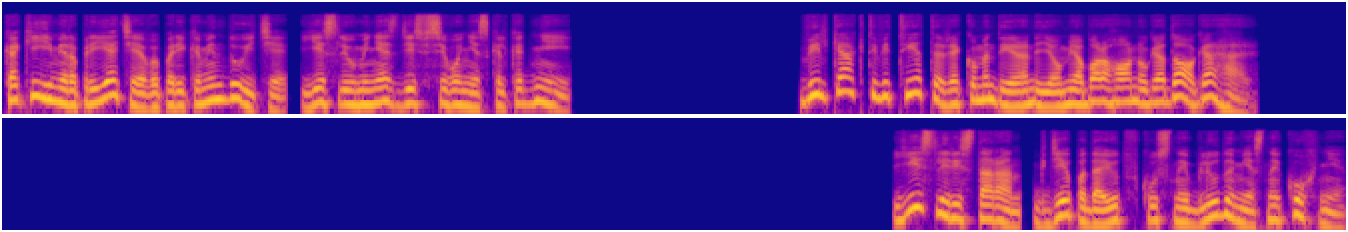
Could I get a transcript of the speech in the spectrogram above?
Какие мероприятия вы порекомендуете, если у меня здесь всего несколько дней? Vilka aktiviteter rekommenderar ni om jag bara har några dagar här? Есть ли ресторан, где подают вкусные блюда местной кухни?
